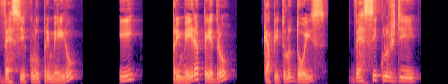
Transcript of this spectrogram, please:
versículo 1 e 1 Pedro, capítulo 2, versículos de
